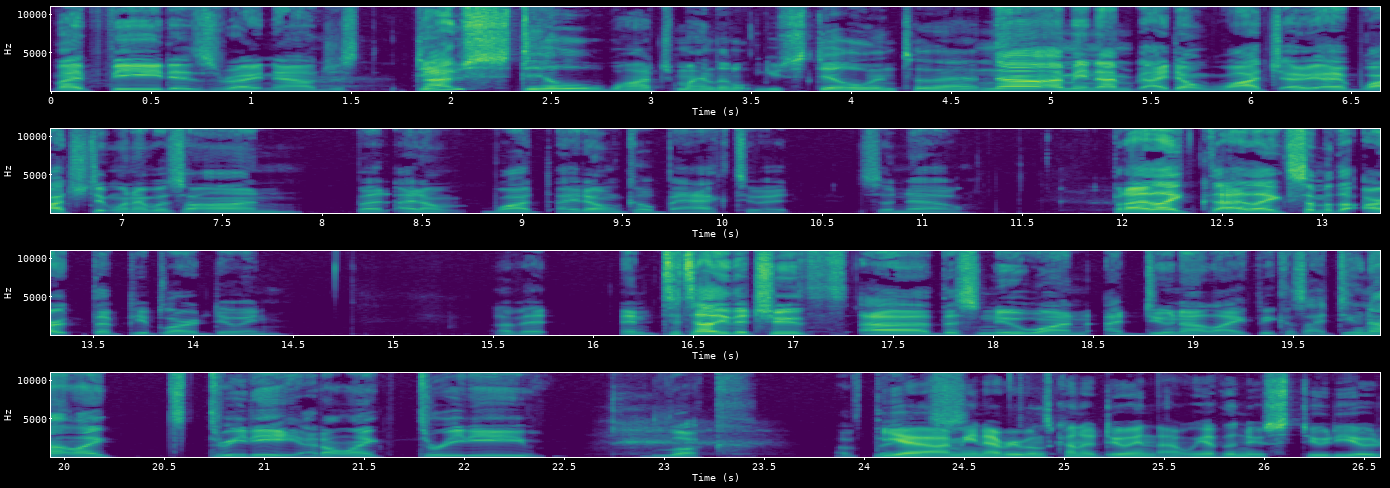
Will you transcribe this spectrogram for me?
my feed is right now just Do Not- you still watch My Little, you still into that? No, I mean I'm I don't watch. I, I watched it when I was on, but I don't watch. I don't go back to it. So no. But I like Okay. I like some of the art that people are doing of it. And to tell you the truth, uh, this new one I do not like because I do not like 3D. I don't like 3D look of things. Yeah, I mean everyone's kind of doing that. We have the new Studio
